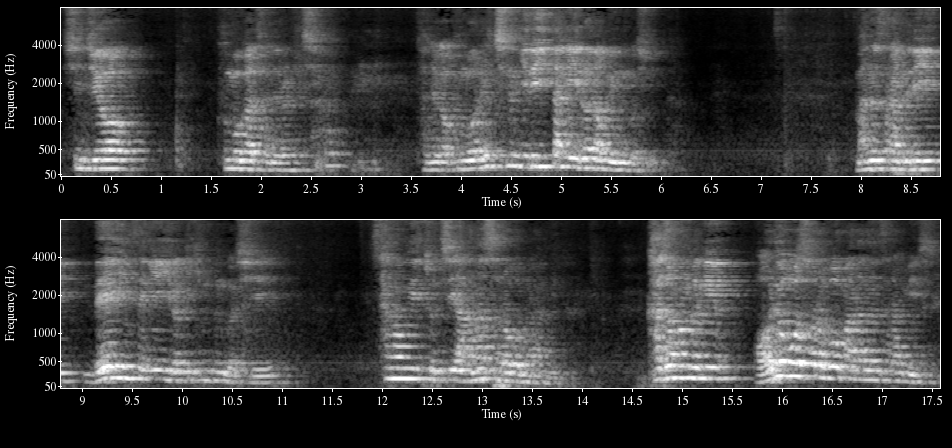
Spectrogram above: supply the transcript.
심지어 부모가 자녀를 해치고 자녀가 부모를 해치는 일이 이 땅에 일어나고 있는 것입니다. 많은 사람들이 내 인생이 이렇게 힘든 것이 상황이 좋지 않아서라고 말합니다. 가정 환경이 어려워서라고 말하는 사람이 있습니다.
